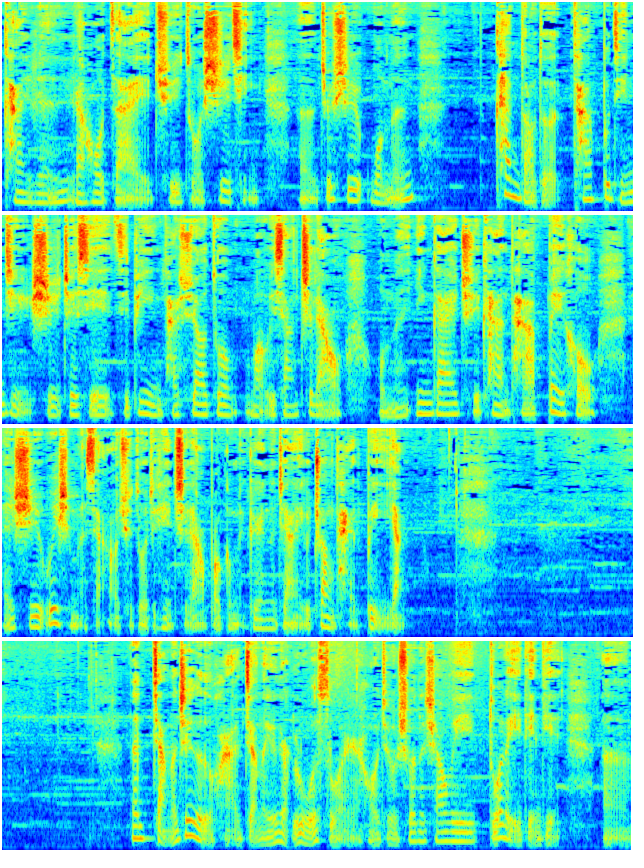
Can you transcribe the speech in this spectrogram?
看人，然后再去做事情。嗯，就是我们。看到的，它不仅仅是这些疾病，它需要做某一项治疗，我们应该去看它背后，哎，是为什么想要去做这些治疗，包括每个人的这样一个状态不一样。那讲到这个的话，讲的有点啰嗦，然后就说的稍微多了一点点，嗯。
